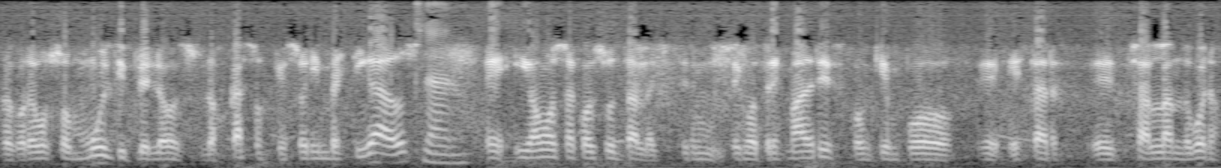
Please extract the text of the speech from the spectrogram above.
Recordemos, son múltiples los, los casos que son investigados. Claro. Eh, y vamos a consultarla. Tengo, tengo tres madres con quien puedo eh, estar eh, charlando. Bueno,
